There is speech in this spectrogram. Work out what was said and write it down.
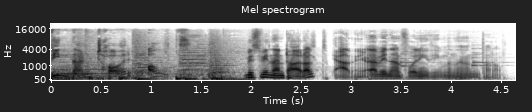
Vinneren tar alt. Hvis vinneren tar alt? Ja, den gjør Ja, vinneren får ingenting, men hun tar alt.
